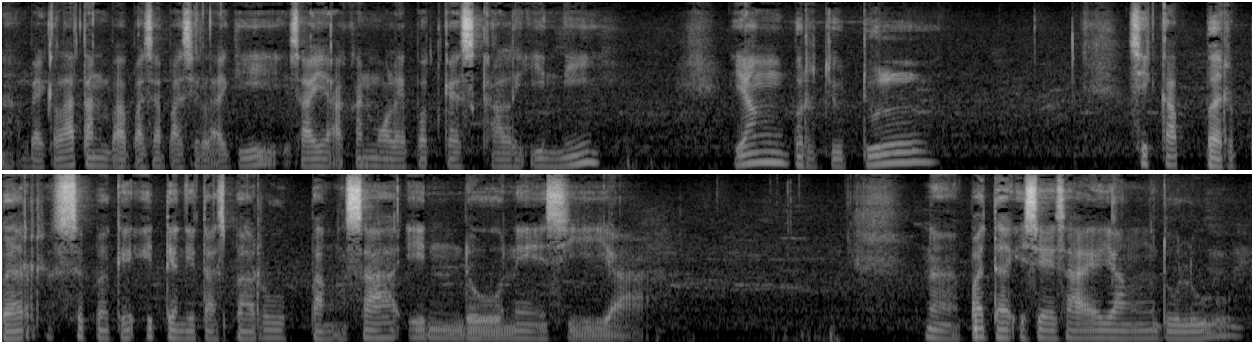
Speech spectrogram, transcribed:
Nah, baiklah tanpa basa-basi lagi, saya akan mulai podcast kali ini yang berjudul Sikap Barbar sebagai Identitas Baru Bangsa Indonesia. Nah, pada isi saya yang dulu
